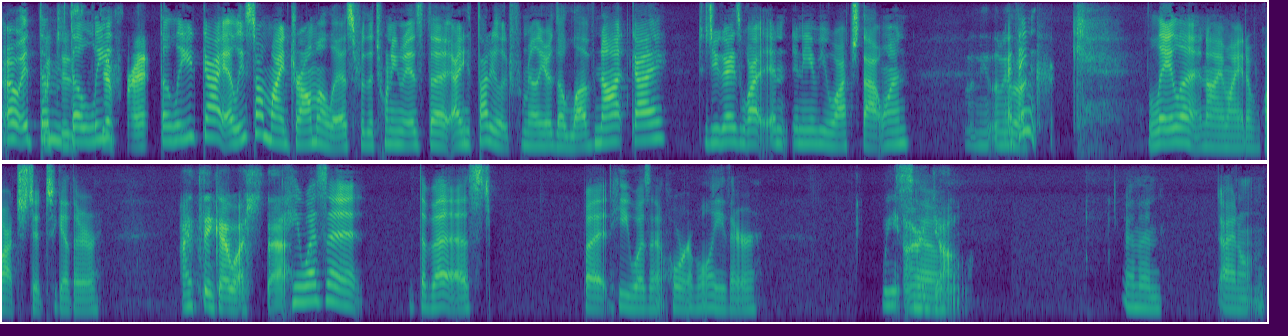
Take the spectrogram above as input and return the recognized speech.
Oh, it the the lead different. the lead guy, at least on my drama list for the twenty is the I thought he looked familiar. The Love Knot guy. Did you guys watch? Any of you watch that one? Let me, let me I look. think Layla and I might have watched it together. I think I watched that. He wasn't the best, but he wasn't horrible either. We So- are young. And then I don't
